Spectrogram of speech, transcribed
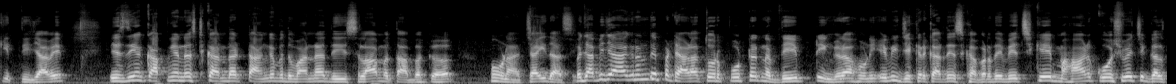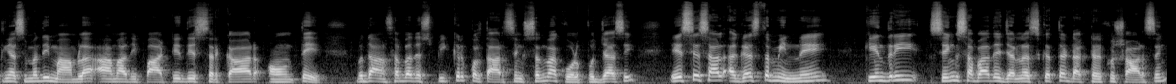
ਕੀਤੀ ਜਾਵੇ। ਇਸ ਦੀਆਂ ਕਾਪੀਆਂ ਨਸ਼ਟ ਕਰਨ ਦਾ ਢੰਗ ਵਿਦਵਾਨਾਂ ਦੀ ਸਲਾਹ ਮੁਤਾਬਕ ਹੋਣਾ ਚਾਹੀਦਾ ਸੀ। ਪੰਜਾਬੀ ਜਾਗਰਣ ਦੇ ਪਟਿਆਲਾ ਤੋਂ ਰਿਪੋਰਟਰ ਨਵਦੀਪ ਢਿੰਗਰਾ ਹੋਣੀ ਇਹ ਵੀ ਜ਼ਿਕਰ ਕਰਦੇ ਇਸ ਖਬਰ ਦੇ ਵਿੱਚ ਕਿ ਮਹਾਨ ਕੋਸ਼ ਵਿੱਚ ਗਲਤੀਆਂ ਸੰਬੰਧੀ ਮਾਮਲਾ ਆਮ ਆਦਮੀ ਪਾਰਟੀ ਦੀ ਸਰਕਾਰ ਆਉਣ ਤੇ ਵਿਧਾਨ ਸਭਾ ਦੇ ਸਪੀਕਰ ਕੁਲਤਾਰ ਸਿੰਘ ਸੰਧਵਾ ਕੋਲ ਪੁੱਜਾ ਸੀ। ਇਸੇ ਸਾਲ ਅਗਸਤ ਮਹੀਨੇ ਕੇਂਦਰੀ ਸਿੰਘ ਸਭਾ ਦੇ ਜਨਰਲ ਸਕੱਤਰ ਡਾਕਟਰ ਖੁਸ਼ਹਾਲ ਸਿੰਘ,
